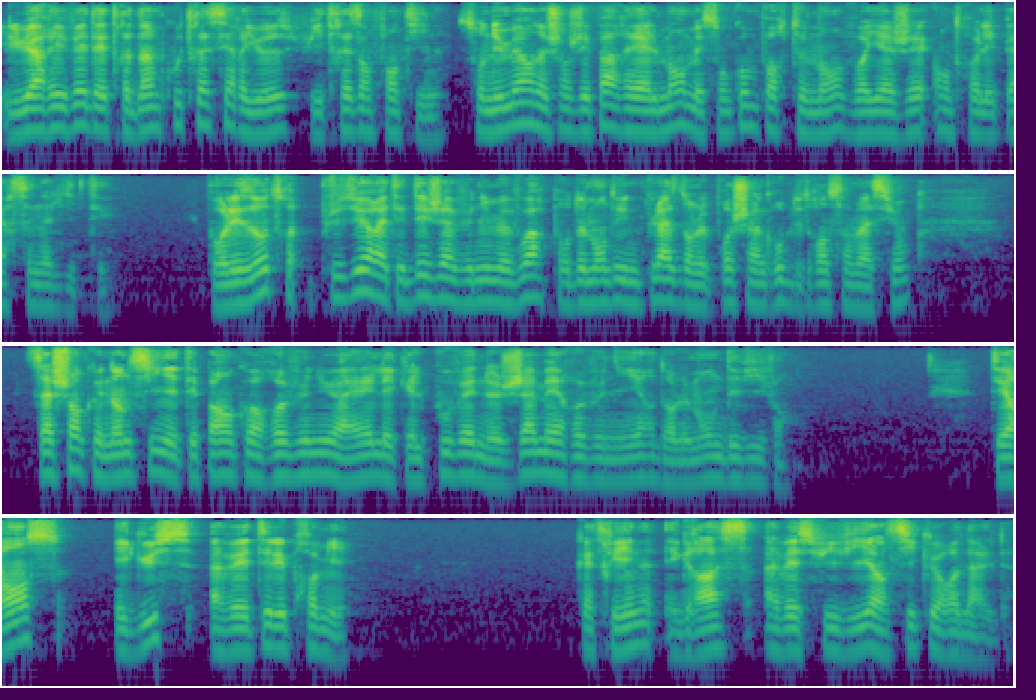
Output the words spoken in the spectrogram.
Il lui arrivait d'être d'un coup très sérieuse, puis très enfantine. Son humeur ne changeait pas réellement, mais son comportement voyageait entre les personnalités. Pour les autres, plusieurs étaient déjà venus me voir pour demander une place dans le prochain groupe de transformation, sachant que Nancy n'était pas encore revenue à elle et qu'elle pouvait ne jamais revenir dans le monde des vivants. Terence et Gus avaient été les premiers. Catherine et Grace avaient suivi ainsi que Ronald.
